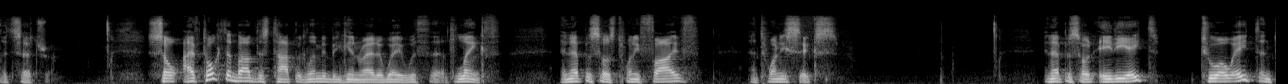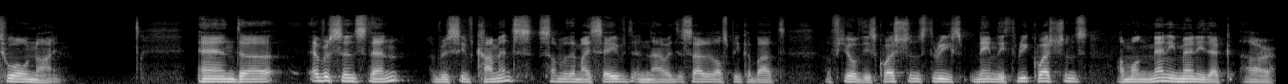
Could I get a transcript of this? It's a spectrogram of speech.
etc. So I've talked about this topic. Let me begin right away with uh, at length in episodes 25 and 26, in episode 88, 208, and 209. And uh, ever since then, I've received comments. Some of them I saved, and now I decided I'll speak about a few of these questions. Three, namely, three questions among many, many that are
